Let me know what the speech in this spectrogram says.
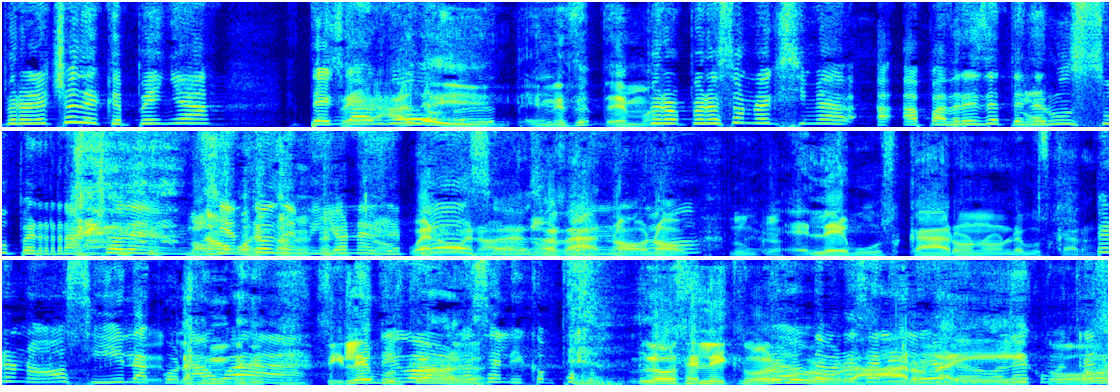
pero el hecho de que Peña tenga Se algo. ahí, eh, en ese tema. Pero, pero eso no exime a, a padres de tener No. un super rancho de No, cientos bueno, de millones no. de Bueno, pesos. bueno, o sea, no, no. Nunca. Eh, Le buscaron o no le buscaron. Pero no, sí, la Conagua. Sí le digo, buscaron. los helicópteros. Los helicópteros lo volaron ahí, todo.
